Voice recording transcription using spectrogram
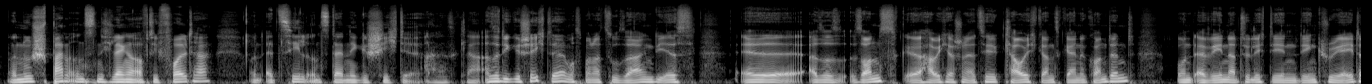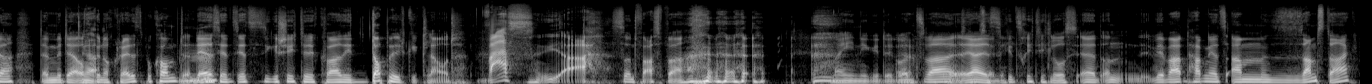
und nun spann uns nicht länger auf die Folter und erzähl uns deine Geschichte. Alles klar. Also die Geschichte, muss man dazu sagen, die ist, äh, also sonst äh, habe ich ja schon erzählt, klaue ich ganz gerne Content und erwähne natürlich den, den Creator, damit er auch Ja. genug Credits bekommt. Der ist jetzt, jetzt ist die Geschichte quasi doppelt geklaut. Was? Ja, ist unfassbar. Meine Güte. Und zwar, ja, jetzt geht's richtig los. Äh, Und wir hatten jetzt am Samstag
